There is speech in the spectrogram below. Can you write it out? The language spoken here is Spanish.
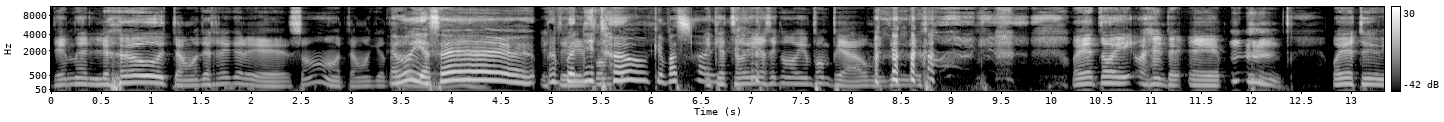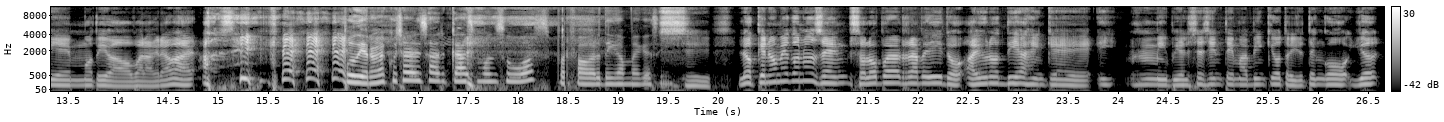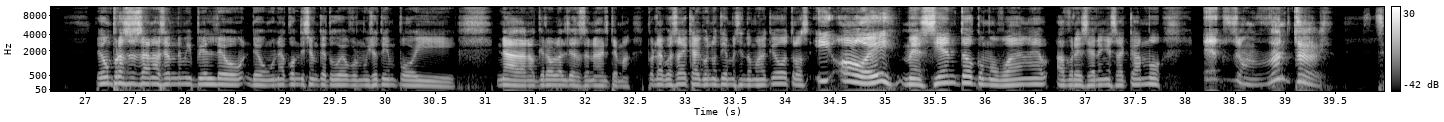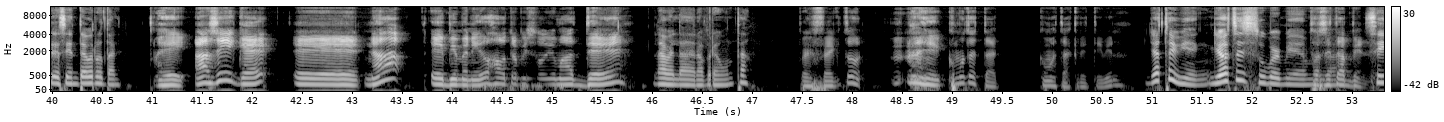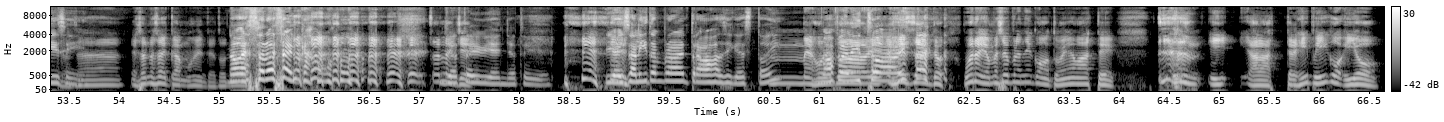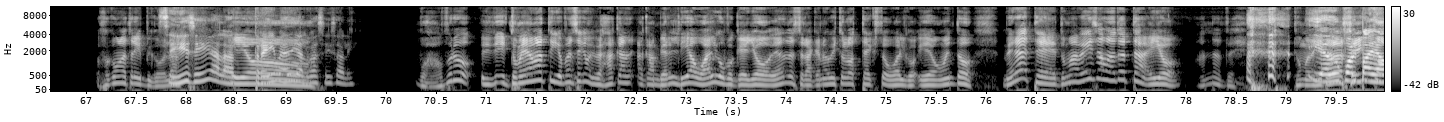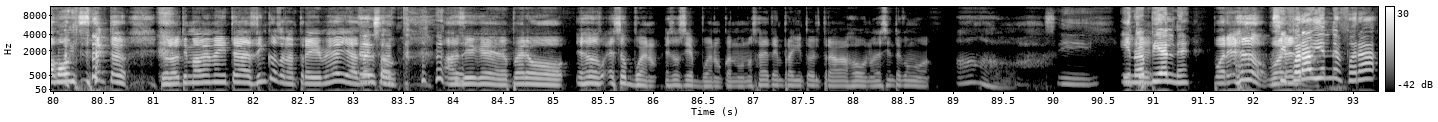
Démelo, estamos de regreso. Estamos aquí otra Edu, y vez. ese enfermito, ¿qué pasa? Es que estoy así como bien pompeado, ¿me entiendes? hoy estoy, oye, gente, eh, hoy estoy bien motivado para grabar, así que... ¿Pudieron escuchar el sarcasmo en su voz? Por favor, díganme que sí. Sí. Los que no me conocen, solo por rapidito, hay unos días en que mi piel se siente más bien que otra. Yo tengo, yo tengo un proceso de sanación de mi piel de, de una condición que tuve por mucho tiempo y nada, no quiero hablar de eso, ese no es el tema. Pero la cosa es que algunos días me siento mejor que otros y hoy me siento, como pueden apreciar en el sarcasmo, excelente. Se siente brutal. Hey, así que, eh, nada, eh, bienvenidos a otro episodio más de... La verdadera pregunta. Perfecto. ¿Cómo te estás? ¿Cómo estás, Cristi? ¿Bien? Yo estoy bien. Yo estoy súper bien. Tú sí ¿verdad? estás bien. Sí, sí. Eso no sacamos, gente. No, eso no. Eso no yo es estoy bien, yo estoy bien. Y hoy salí temprano del trabajo, así que estoy Mejor más feliz todavía. Exacto. Bueno, yo me sorprendí cuando tú me llamaste y a las tres y pico y yo. Fue como a las tres y pico, ¿verdad? Sí, sí, a las yo- tres y media, algo así salí. Wow, pero. Y, tú me llamaste y yo pensé que me ibas a, ca- a cambiar el día o algo, porque yo, ¿de dónde será que no he visto los textos o algo? Y de momento, mira, este, tú me avisas dónde tú estás. Y yo, ándate. Tú me Y las por cinco. Bayamón. Exacto. Yo la última vez me dijiste a las 5, son las tres y media, exacto. Exacto. Así que, pero eso, eso es bueno, eso sí es bueno. Cuando uno sale tempranito del trabajo, uno se siente como, oh. Sí. Y Y, no que- es viernes. Por eso. por Si eso. fuera viernes, fuera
